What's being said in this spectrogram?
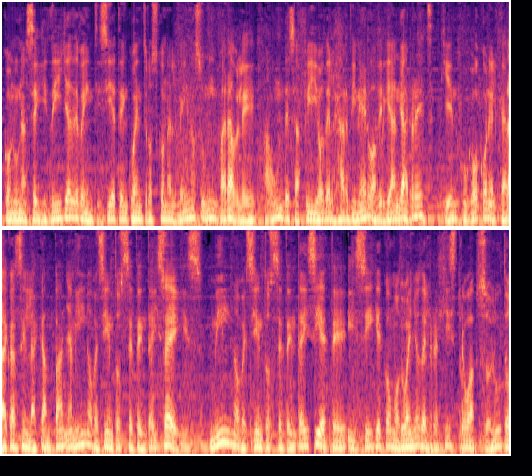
con una seguidilla de 27 encuentros con al menos un imparable, a un desafío del jardinero Adrián Garrett, quien jugó con el Caracas en la campaña 1976-1977 y sigue como dueño del registro absoluto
